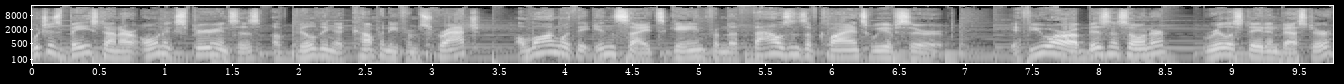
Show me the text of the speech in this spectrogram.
which is based on our own experiences of building a company from scratch, along with the insights gained from the thousands of clients we have served. If you are a business owner, real estate investor,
